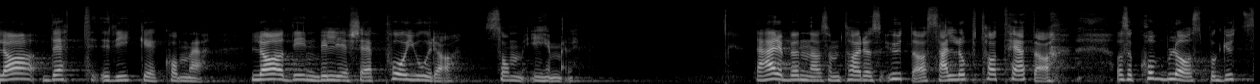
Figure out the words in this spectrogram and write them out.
La ditt rike komme. La din vilje skje på jorda som i himmelen. Dette er bønner som tar oss ut av selvopptattheter og så kobler oss på Guds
